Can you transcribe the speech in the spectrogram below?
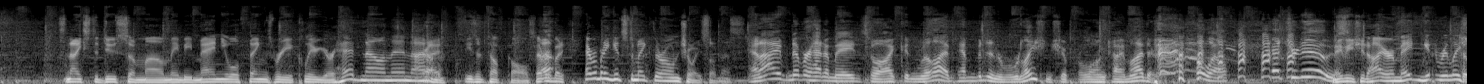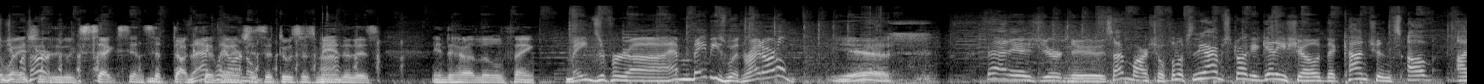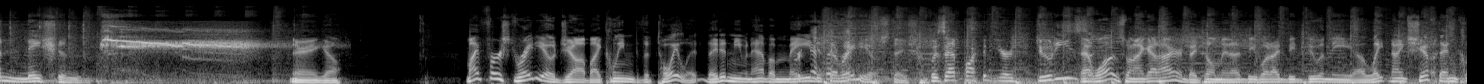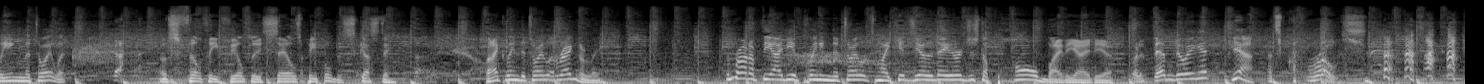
it's nice to do some uh, maybe manual things where you clear your head now and then. I don't Right. know. These are tough calls. Everybody, everybody gets to make their own choice on this. And I've never had a maid, so I can, well, I haven't been in a relationship for a long time either. oh, well, that's your news. Maybe you should hire a maid and get a relationship the relationship way with she looks sexy and seductive Exactly, and she seduces me Huh? into this into her little thing Maids are for uh, having babies with, right, Arnold? yes That is your news. I'm Marsha Phillips, and the Armstrong and Getty Show, the conscience of a nation. There you go. My first radio job, I cleaned the toilet. They didn't even have a maid at the radio station. Was that part of your duties? That was when I got hired. They told me that'd be what I'd be doing the uh, late night shift and cleaning the toilet. Those filthy, filthy salespeople, disgusting. But I cleaned the toilet regularly. We brought up the idea of cleaning the toilet to my kids the other day. They were just appalled by the idea. What, of them doing it? Yeah, That's gross.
